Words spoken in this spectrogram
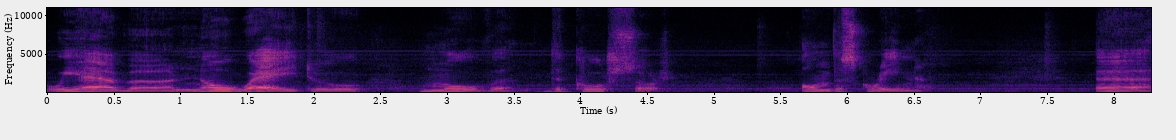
we have uh, no way to move the cursor on the screen uh,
